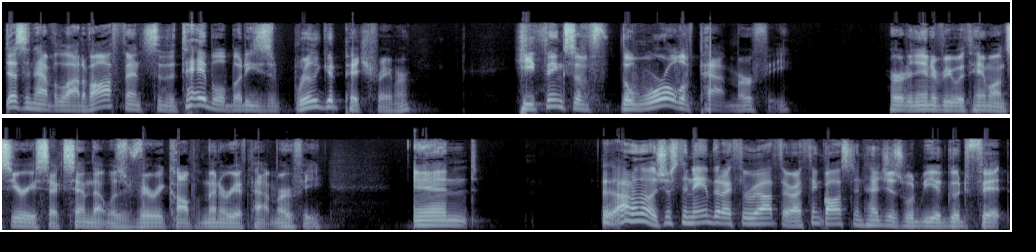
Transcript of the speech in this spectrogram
doesn't have a lot of offense to the table, but he's a really good pitch framer. He thinks of the world of Pat Murphy heard an interview with him on Sirius XM that was very complimentary of Pat Murphy. And uh, I don't know, it's just a name that I threw out there. I think Austin Hedges would be a good fit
